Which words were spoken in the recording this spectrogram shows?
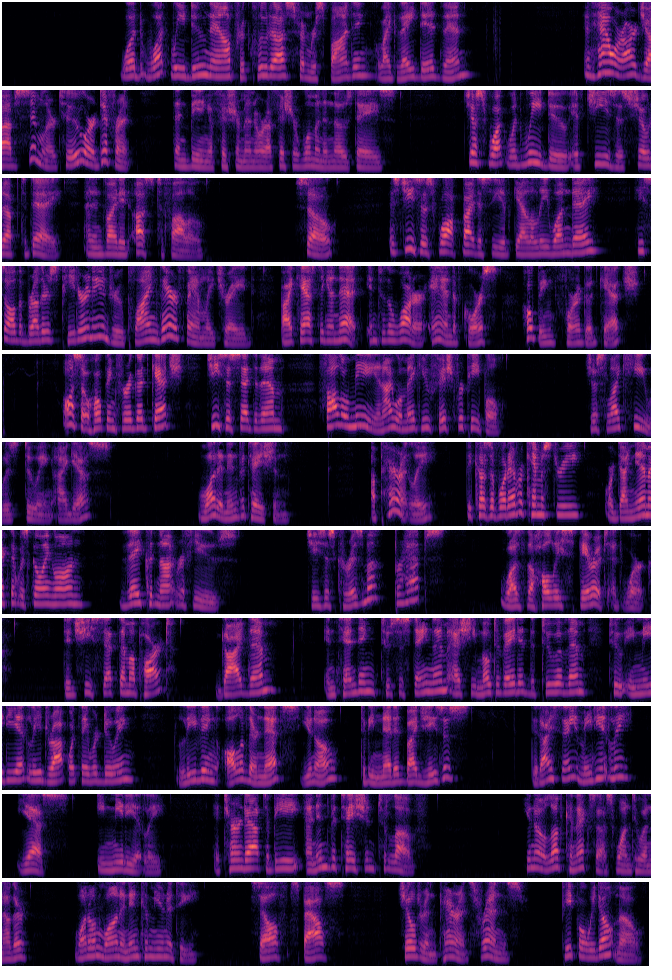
Would what we do now preclude us from responding like they did then? And how are our jobs similar to or different than being a fisherman or a fisherwoman in those days? Just what would we do if Jesus showed up today and invited us to follow? So, as Jesus walked by the Sea of Galilee one day, he saw the brothers Peter and Andrew plying their family trade by casting a net into the water and, of course, hoping for a good catch. Also, hoping for a good catch, Jesus said to them, Follow me, and I will make you fish for people just like he was doing, I guess. What an invitation. Apparently, because of whatever chemistry or dynamic that was going on, they could not refuse. Jesus' charisma, perhaps? Was the Holy Spirit at work? Did she set them apart, guide them, intending to sustain them as she motivated the two of them to immediately drop what they were doing, leaving all of their nets, you know, to be netted by Jesus? Did I say immediately? Yes, immediately. It turned out to be an invitation to love. You know, love connects us one to another, one on one and in community. Self, spouse, children, parents, friends, people we don't know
